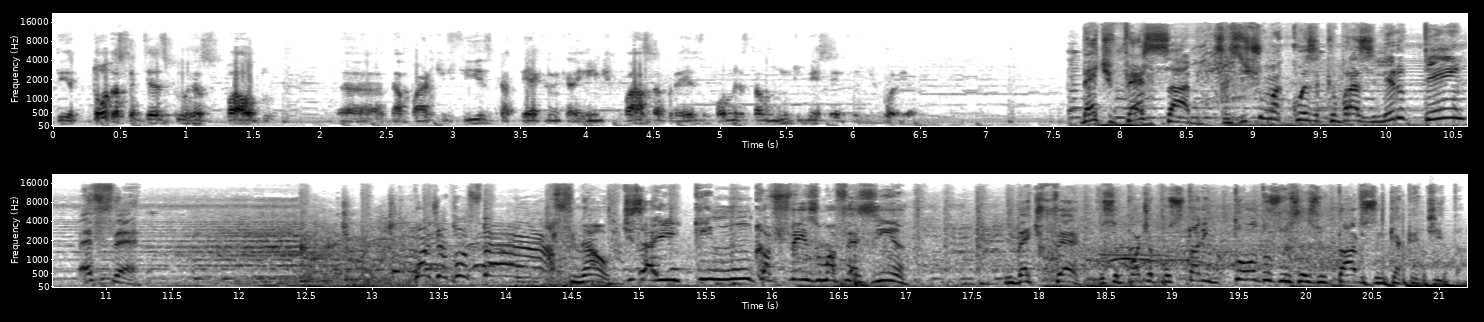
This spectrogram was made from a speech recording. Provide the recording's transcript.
ter toda a certeza que o respaldo é, da parte física, técnica, a gente passa para eles, o Palmeiras está muito bem servido de goleiro. Betfair sabe, se existe uma coisa que o brasileiro tem, é fé. Pode apostar! Afinal, diz aí quem nunca fez uma fezinha. Em Betfair, você pode apostar em todos os resultados em que acredita.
